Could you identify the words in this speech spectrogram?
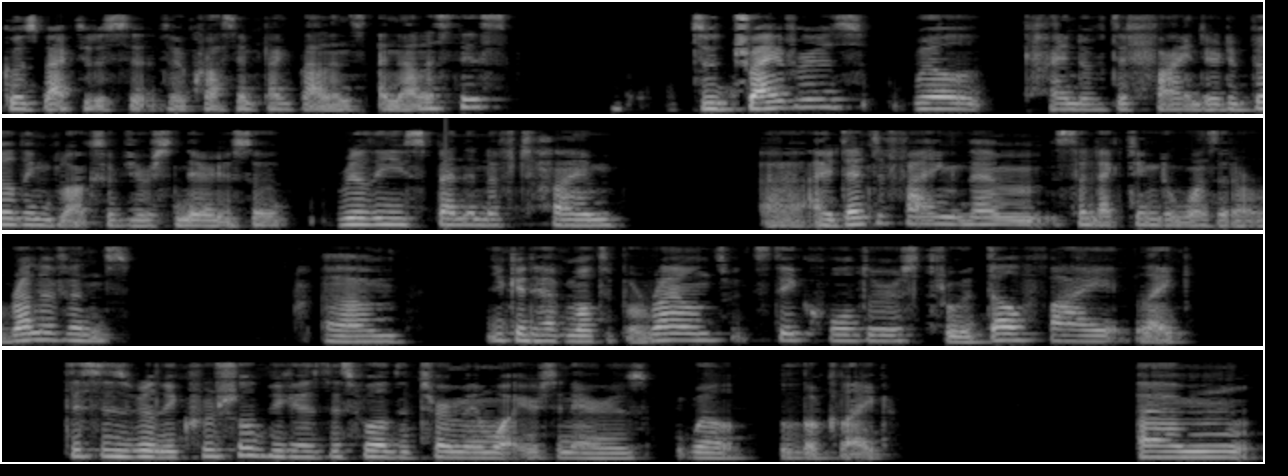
goes back to the, the cross-impact balance analysis. The drivers will kind of define, they're the building blocks of your scenario. So really spend enough time uh, identifying them, selecting the ones that are relevant. Um, you can have multiple rounds with stakeholders through a Delphi. Like this is really crucial because this will determine what your scenarios will look like. Um,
